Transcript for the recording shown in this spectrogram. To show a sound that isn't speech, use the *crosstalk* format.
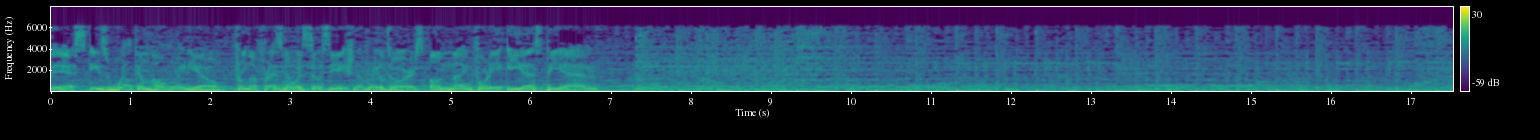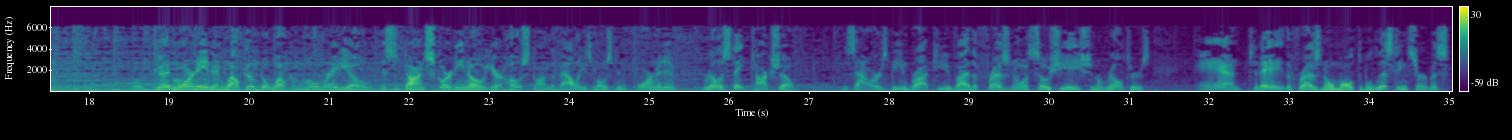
This is Welcome Home Radio from the Fresno Association of Realtors on 940 ESPN. Well, good morning and welcome to Welcome Home Radio. This is Don Scordino, your host on the Valley's most informative real estate talk show. This hour is being brought to you by the Fresno Association of Realtors and today the Fresno Multiple Listing Service.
